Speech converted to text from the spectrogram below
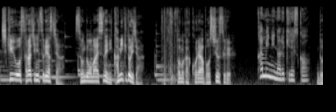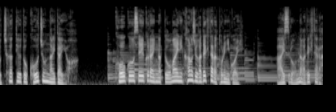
地球を更地にするやつじゃ。そんでお前すでに神気取りじゃ。ともかくこれは没収する。神になる気ですか？どっちかっていうと校長になりたいよ。高校生くらいになってお前に彼女ができたら取りに来い。愛する女ができたら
